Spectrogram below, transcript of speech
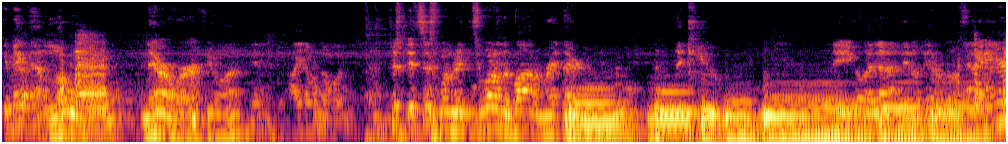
can make that lower, narrower if you want. I don't know what Just it's this one. It's one on the bottom right there. The, the Q. There you go like that. It'll it'll go skinnier.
